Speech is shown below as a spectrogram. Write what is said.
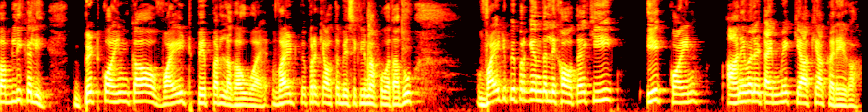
पब्लिकली बिटकॉइन का वाइट पेपर लगा हुआ है। वाइट पेपर क्या होता है? बेसिकली मैं आपको बता दूँ। वाइट पेपर के अंदर लिखा होता है कि एक कॉइन आने वाले टाइम में क्या क्या करेगा।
